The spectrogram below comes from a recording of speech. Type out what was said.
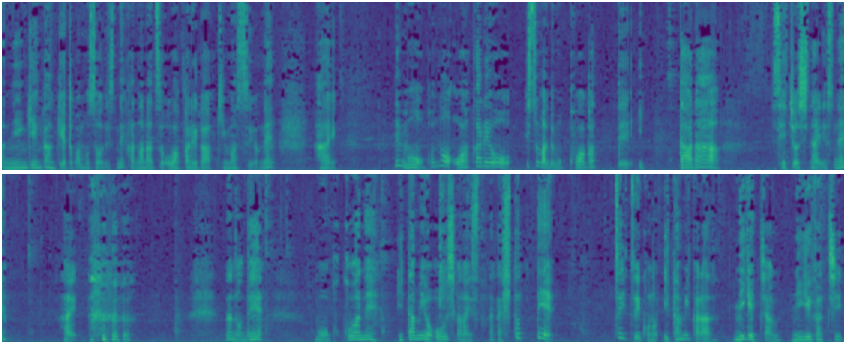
人間関係とかもそうですね。必ずお別れが来ますよね。はい。でもこのお別れをいつまでも怖がっていったら成長しないですね。はい。なのでもうここはね痛みを負うしかないです。なんか人ってついついこの痛みから逃げちゃう。逃げがち。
